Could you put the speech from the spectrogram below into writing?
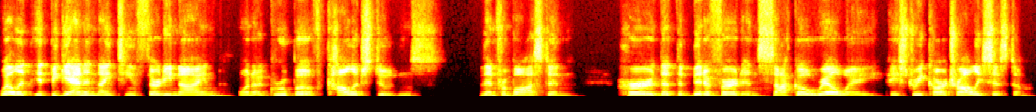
Well, it, it began in 1939 when a group of college students, then from Boston, heard that the Biddeford and Saco Railway, a streetcar trolley system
